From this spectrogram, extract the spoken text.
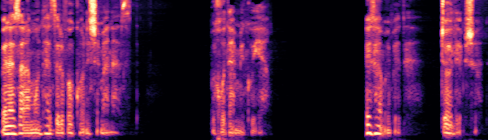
به نظرم منتظر واکنش من است. به خودم می گویم. ادامه بده. جالب شد.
